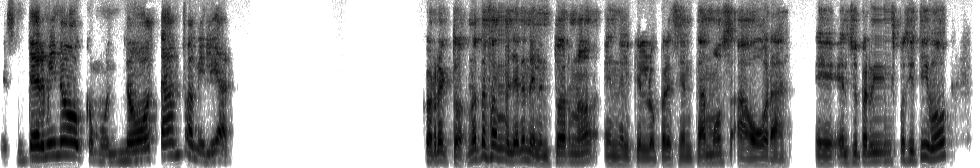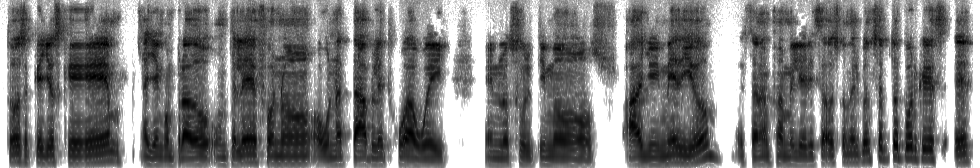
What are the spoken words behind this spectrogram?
es un término como no tan familiar. Correcto, no tan familiar en el entorno en el que lo presentamos ahora. Eh, el superdispositivo, todos aquellos que hayan comprado un teléfono o una tablet Huawei en los últimos año y medio estarán familiarizados con el concepto porque es eh,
